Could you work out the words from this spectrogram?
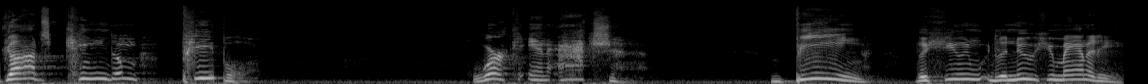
God's kingdom people work in action, being the, hum, the new humanity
